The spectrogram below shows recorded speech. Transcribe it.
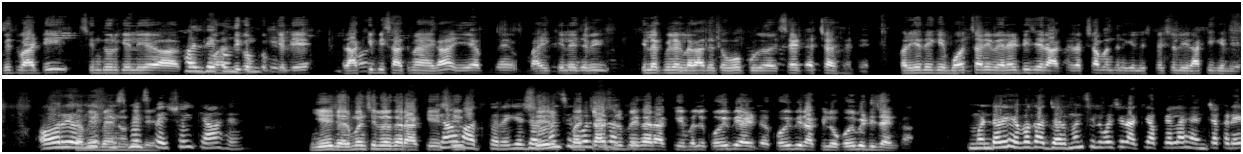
विथ वाटी सिंदूर के लिए हल्दी कुमकुम- के लिए। राखी भी साथ में आएगा। ये अपने भाई के लिए जब तिलक विलक लगा दे तो वो पूरा सेट अच्छा सेट है। और ये देखिए बहुत सारी वेराइटीज है रक्षाबंधन के लिए स्पेशली राखी के लिए। और ये इसमें। स्पेशल क्या है? ये जर्मन सिल्वर का राखी है क्या सिर्फ बात कर रहे हैं? ये जर्मन सिर्फ सिल्वर पचास रुपए का राखी है भले कोई भी आइटम कोई भी राखी लो कोई भी डिजाइन का। मंडळी हे बघा जर्मन सिल्वरची राखी आपल्याला ह्यांच्याकडे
